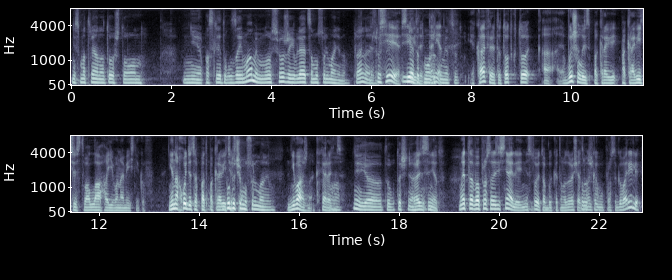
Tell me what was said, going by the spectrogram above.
несмотря на то, что он не последовал за имамом, но все же является мусульманином, правильно? Это То есть все- и все этот виды. Да может нет. иметься в виду. И кафир это тот, кто а, вышел из покрови- покровительства Аллаха и его наместников. Не находится под покровительством. Будучи мусульманином. Неважно, какая А, разница. Не, я это уточняю. Разницы что- нет. Мы это вопрос разъясняли, не стоит об к этому возвращаться. Мы Хорошо. как бы просто говорили.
